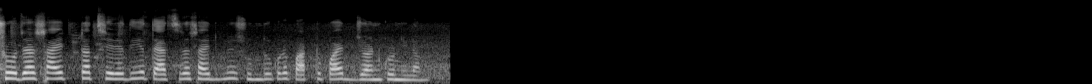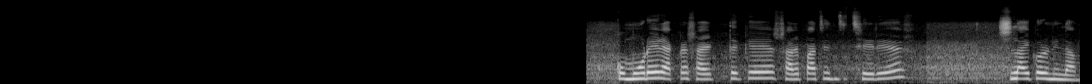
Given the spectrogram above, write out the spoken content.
সোজা সাইডটা ছেড়ে দিয়ে তেচরা সাইডগুলি সুন্দর করে পার্ট টু পার্ট জয়েন করে নিলাম। কোমরের একটা সাইড থেকে সাড়ে পাঁচ ইঞ্চি ছেড়ে সেলাই করে নিলাম।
